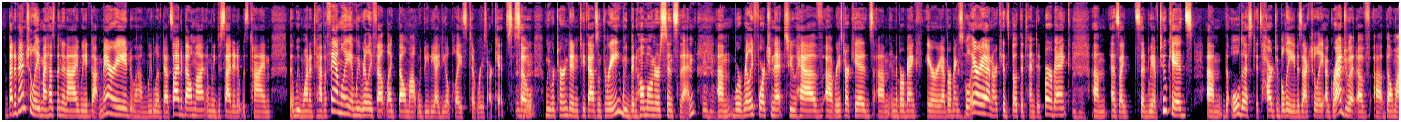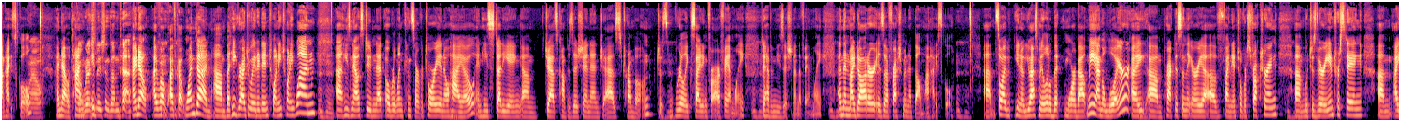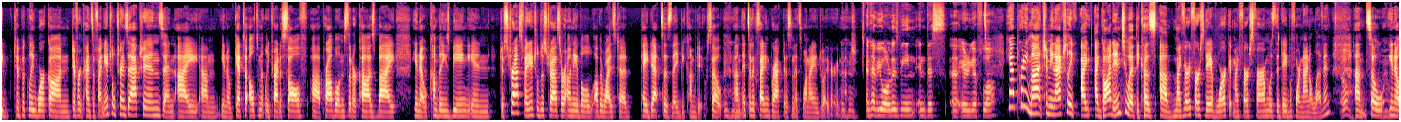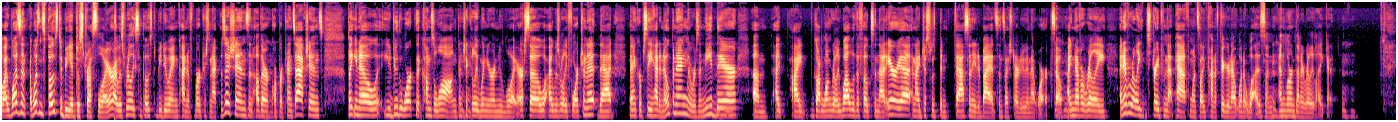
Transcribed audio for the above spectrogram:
But eventually, my husband and I, we had gotten married. Um, we lived outside of Belmont, and we decided it was time that we wanted to have a family, and we really felt like Belmont would be the ideal place to raise our kids. Mm-hmm. So we returned in 2003. We've been homeowners since then. Mm-hmm. Um, we're really fortunate to have uh, raised our kids um, in the Burbank area, Burbank mm-hmm. school area, and our kids both attended Burbank. Mm-hmm. Um, as I said, we have two kids. Um, the oldest, it's hard to believe, is actually a graduate of uh, Belmont High School. Wow. I know. Time, Congratulations it, on that. I know. I, have got one done, um, but he graduated in 2021. Mm-hmm. Uh, he's now a student at Oberlin Conservatory in Ohio, mm-hmm. and he's studying um, jazz composition and jazz trombone, which is mm-hmm. really exciting for our family mm-hmm. to have a musician in the family. Mm-hmm. And then my daughter is a freshman at Belmont High School. Mm-hmm. Um, so I, you know, you asked me a little bit more about me. I'm a lawyer. I um, practice in the area of financial restructuring, um, which is very interesting. Um, I typically work on different kinds of financial transactions, and I, um, you know, get to ultimately try to solve uh, problems that are caused by, you know, companies being in distress, financial distress, or unable otherwise to pay debts as they become due. So mm-hmm. um, it's an exciting practice, and it's one I enjoy very much. Mm-hmm. And have you always been in this uh, area of law? Yeah, pretty much. I mean, actually, I, I got into it because um, my very first day of work at my first firm was the day before 9/11. Oh. Um, so wow. you know, I wasn't I wasn't supposed to be a distress lawyer. I was really supposed to be doing kind of mergers and acquisitions and other mm-hmm. corporate transactions. But you know, you do the work that comes along, mm-hmm. particularly mm-hmm. when you're a new lawyer. So I was really fortunate that bankruptcy had an opening, there was a need there. Mm-hmm. Um, I, I got along really well with the folks in that area, and I just was been fascinated by it since I started doing that work. So mm-hmm. I never really, I never really strayed from that path once I kind of figured out what it was and, and mm-hmm. learned that I really like it. Mm-hmm.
